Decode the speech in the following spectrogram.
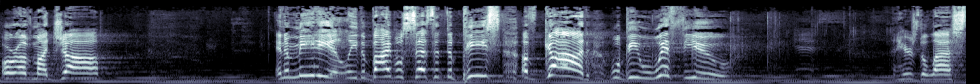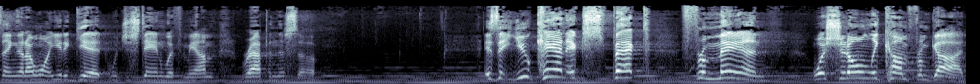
or of my job. And immediately the Bible says that the peace of God will be with you. And here's the last thing that I want you to get. Would you stand with me? I'm wrapping this up. Is that you can't expect from man what should only come from God.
